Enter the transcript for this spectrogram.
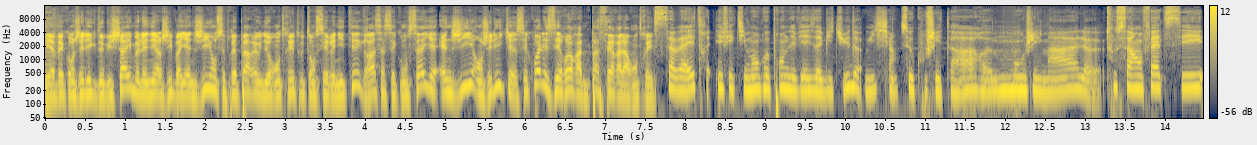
Et avec Angélique de Bischheim, l'énergie by NJ, on se prépare à une rentrée tout en sérénité grâce à ses conseils. NJ, Angélique, c'est quoi les erreurs à ne pas faire à la rentrée? Ça va être effectivement reprendre les vieilles habitudes, oui, se coucher tard, euh, manger mal, euh, tout ça en fait c'est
